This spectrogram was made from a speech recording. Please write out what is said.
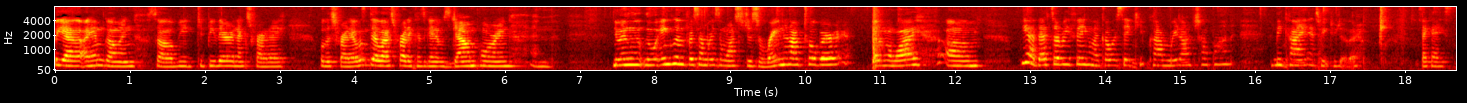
but yeah, I am going. So I'll be, to be there next Friday. Well, this Friday. I wasn't there last Friday because, again, it was downpouring. And New England, New England, for some reason, wants to just rain in October. I don't know why. Um, yeah, that's everything. Like I always say, keep calm, read on, shop on, and be kind and speak to each other. Bye, guys.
